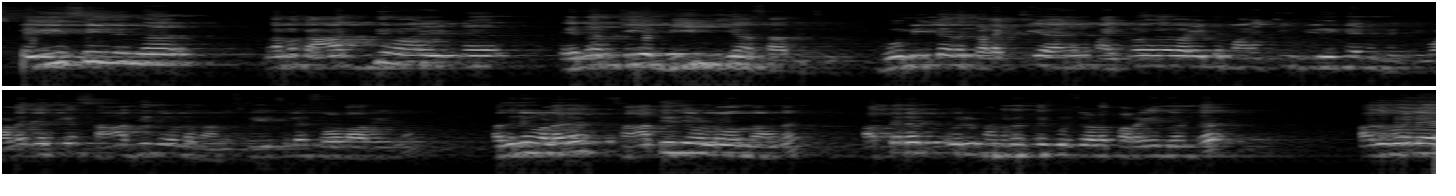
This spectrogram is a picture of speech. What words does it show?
സ്പേസിൽ നിന്ന് നമുക്ക് ആദ്യമായിട്ട് എനർജിയെ ബീം ചെയ്യാൻ സാധിച്ചു. ഭൂമിയിൽ അത് കളക്ട് ചെയ്യാനും മൈക്രോവേവ് ആയിട്ട് മാറ്റി ഉപയോഗിക്കാനും പറ്റി. വളരെയധികം സാധ്യതയുള്ളതാണ് സ്പേസിലെ സോളാറിൽ നിന്ന്. അതിന് വളരെ സാധ്യതയുള്ള ഒന്നാണ്. അത്തരം ഒരു പഠനത്തെക്കുറിച്ച് അവിടെ പറയുന്നുണ്ട്. അതുപോലെ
